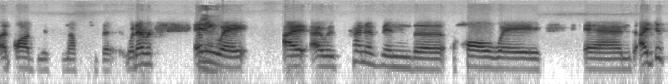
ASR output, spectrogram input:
uh, obvious enough to the whatever. Anyway, yeah. I, I was kind of in the hallway and I just,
